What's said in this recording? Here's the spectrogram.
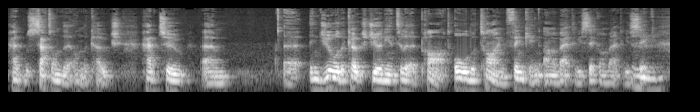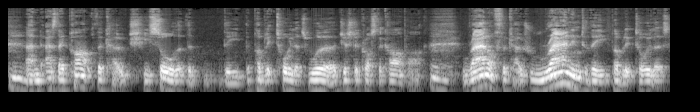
Had was sat on the on the coach, had to. Um, uh, endure the coach journey until it had parked all the time, thinking, I'm about to be sick, I'm about to be sick. Mm-hmm. And as they parked the coach, he saw that the, the, the public toilets were just across the car park. Ran off the coach, ran into the public toilets,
